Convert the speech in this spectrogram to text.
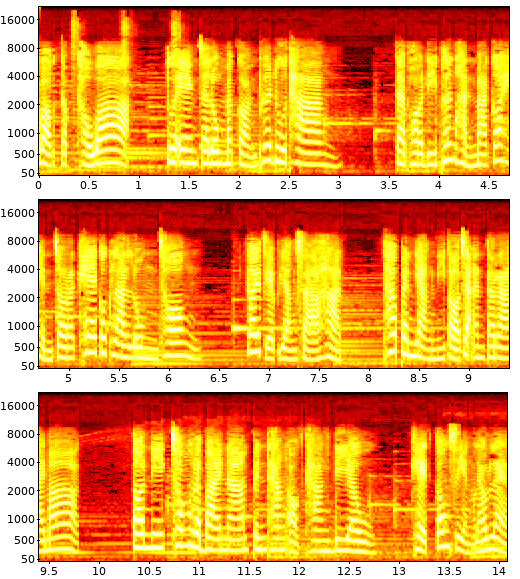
บอกกับเขาว่า ตัวเองจะลงมาก่อนเพื่อดูทาง แต่พอดีเพิ่งหันมาก็เห็นจระเข้ก็คลานลงช่อง ใกล้เจ็บอย่างสาหัส ถ้าเป็นอย่างนี้ต่อจะอันตรายมาก ตอนนี้ช่องระบายน้ำเป็นทางออกทางเดียว เขตต้องเสี่ยงแล้วแหละ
